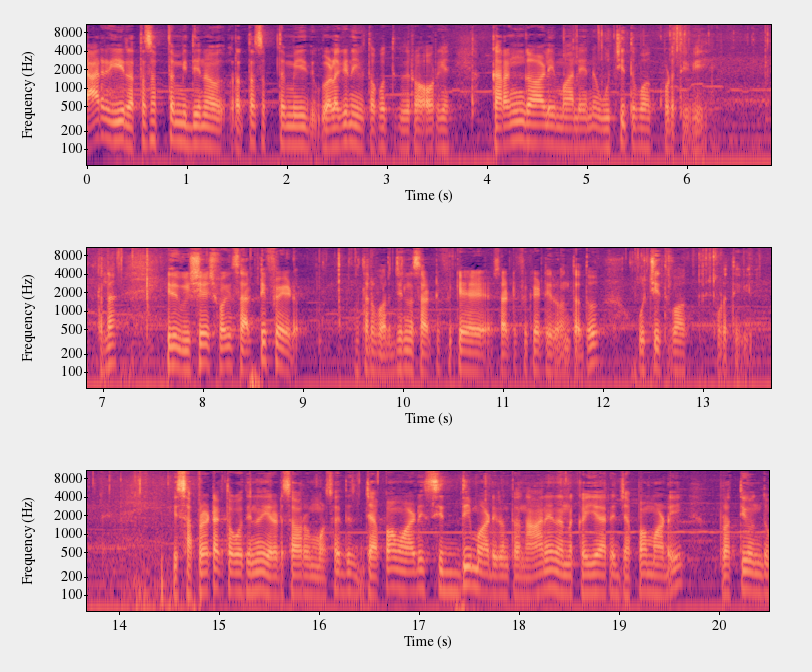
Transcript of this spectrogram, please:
ಯಾರು ಈ ರಥಸಪ್ತಮಿ ದಿನ, ರಥಸಪ್ತಮಿ ಒಳಗೆ ನೀವು ತಗೋತಿದ್ದೀರೋ ಅವ್ರಿಗೆ ಕರಂಗಾಳಿ ಮಾಲೆಯನ್ನು ಉಚಿತವಾಗಿ ಕೊಡ್ತೀವಿ. ಅಲ್ಲ? ಇದು ವಿಶೇಷವಾಗಿ ಸರ್ಟಿಫೈಡ್ ಅಥವಾ ಒರಿಜಿನಲ್ ಸರ್ಟಿಫಿಕೇ ಸರ್ಟಿಫಿಕೇಟ್ ಇರುವಂಥದ್ದು ಉಚಿತವಾಗಿ ಕೊಡ್ತೀವಿ. ಈ ಸಪ್ರೇಟಾಗಿ ತೊಗೋತೀನಿ ಎರಡು ಸಾವಿರ ಮೂರು ಸಾವಿರ ಇದು ಜಪ ಮಾಡಿ, ಸಿದ್ಧಿ ಮಾಡಿರೋಂಥ ನಾನೇ ನನ್ನ ಕೈಯಾರೆ ಜಪ ಮಾಡಿ ಪ್ರತಿಯೊಂದು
